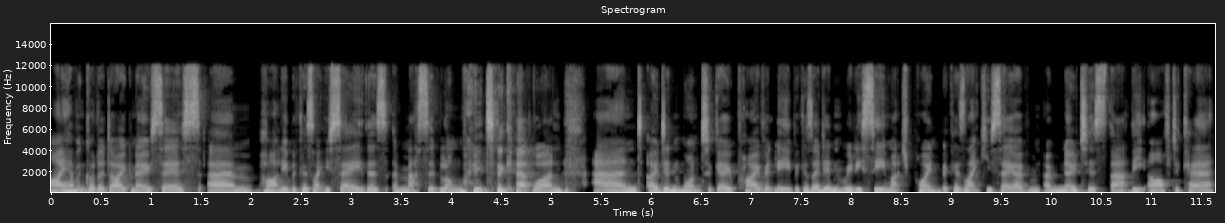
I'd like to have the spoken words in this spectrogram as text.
I haven't got a diagnosis, um, partly because, like you say, there's a massive long way to get one. And I didn't want to go privately because I didn't really see much point. Because, like you say, I've, I've noticed that the aftercare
